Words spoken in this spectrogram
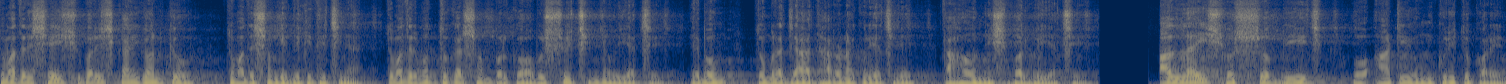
তোমাদের সেই সুপারিশকারীগণকেও তোমাদের সঙ্গে দেখিতেছি না। তোমাদের মধ্যকার সম্পর্ক অবশ্যই ছিন্ন হইয়াছে এবং তোমরা যা ধারণা করিয়াছিলে তাহাও নিষ্ফল হইয়াছে। আল্লাহ শস্য, বীজ ও আটি অঙ্কুরিত করেন।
